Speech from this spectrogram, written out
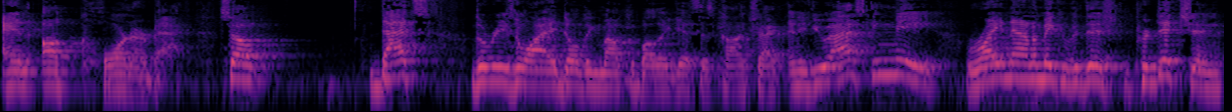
and a cornerback. So that's the reason why I don't think Malcolm Butler gets his contract. And if you're asking me right now to make a prediction,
